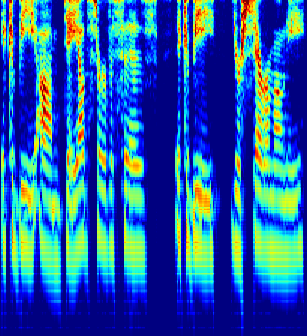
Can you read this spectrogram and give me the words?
it could be um, day of services, it could be your ceremony.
